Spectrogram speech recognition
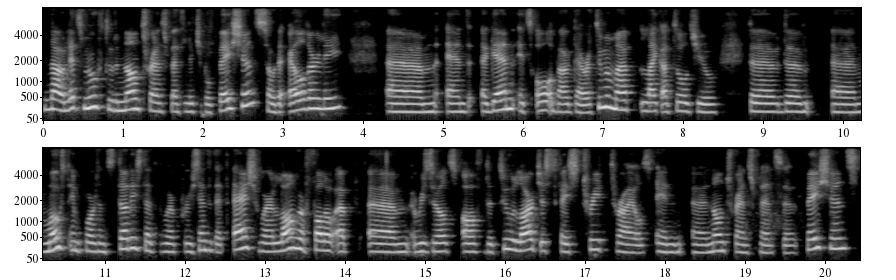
Now let's move to the non-transplant eligible patients, so the elderly. Um, and again, it's all about daratumumab. Like I told you, the, the uh, most important studies that were presented at ASH were longer follow-up um, results of the two largest phase three trials in uh, non-transplant uh, patients,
